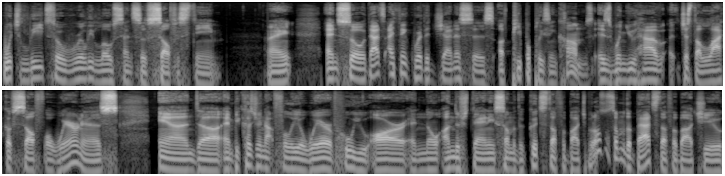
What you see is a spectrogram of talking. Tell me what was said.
which leads to a really low sense of self esteem right? And so that's i think where the genesis of people pleasing comes is when you have just a lack of self-awareness and uh, and because you're not fully aware of who you are and no understanding some of the good stuff about you but also some of the bad stuff about you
